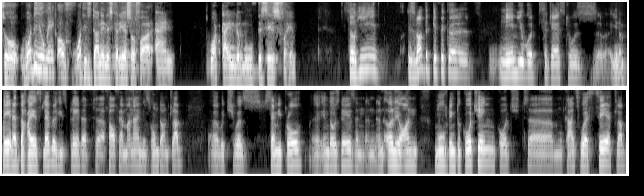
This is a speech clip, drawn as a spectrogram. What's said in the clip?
So, what do you make of what he's done in his career so far, and what kind of move this is for him? So he is not the typical name you would suggest who's you know played at the highest level. He's played at uh, VfR Mannheim, his hometown club, uh, which was semi-pro uh, in those days, and, and and early on moved into coaching, coached um, Karlsruhe SC, club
